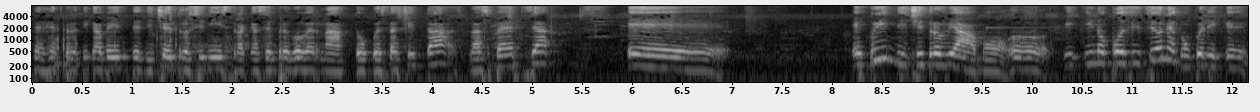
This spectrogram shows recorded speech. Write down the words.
eh, praticamente di centrosinistra che ha sempre governato questa città, la Spezia, e, e quindi ci troviamo eh, in opposizione con quelli che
